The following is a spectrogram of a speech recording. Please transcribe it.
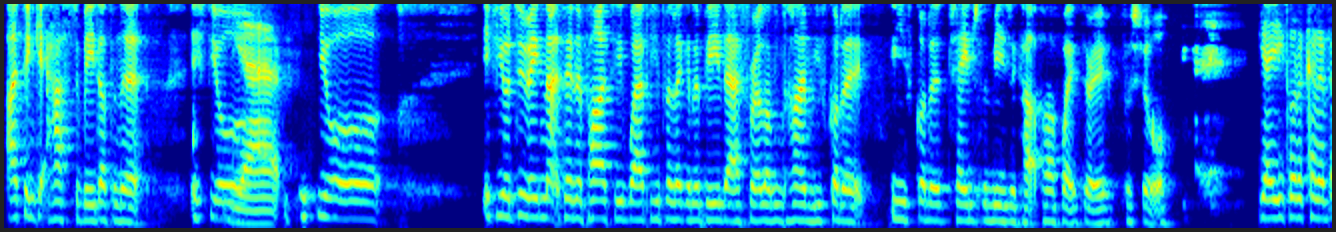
I think it has to be, doesn't it? If you're Yeah, if you're if you're doing that dinner party where people are going to be there for a long time, you've got to you've got to change the music up halfway through for sure. yeah, you've got to kind of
